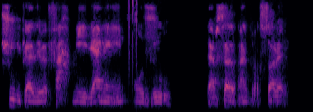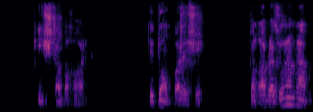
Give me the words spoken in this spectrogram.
شروع کرده به فهمیدن این موضوع در 150 سال پیش تا به حال که دنبالشه. تا قبل از اونم نبود.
